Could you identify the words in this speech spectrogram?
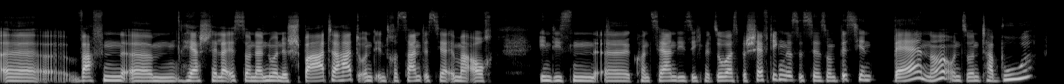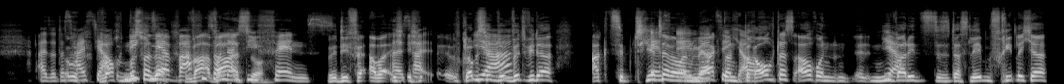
äh, Waffenhersteller ähm, ist, sondern nur eine Sparte hat. Und interessant ist ja immer auch in diesen äh, Konzernen, die sich mit sowas beschäftigen, das ist ja so ein bisschen bäh ne? und so ein Tabu. Also das oh, heißt ja auch nicht mehr Waffen, war, war sondern Defense. So. aber ich, ich, ich glaube, es ja. wird wieder akzeptierter, es wenn man merkt, man braucht das auch. Und äh, nie ja. war die, das Leben friedlicher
